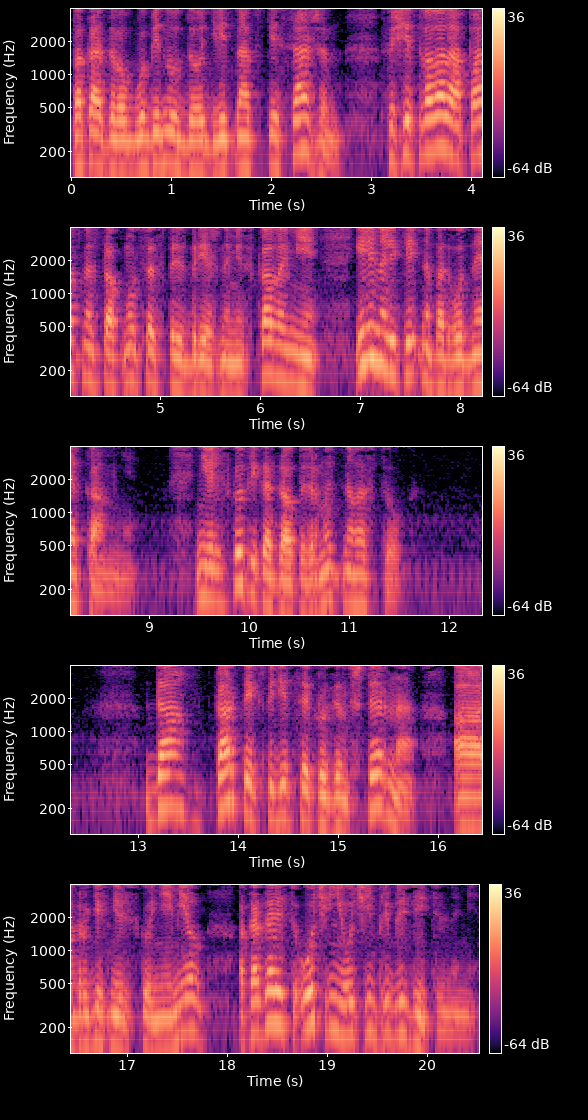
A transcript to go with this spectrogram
показывал глубину до 19 сажен, существовала опасность столкнуться с прибрежными скалами или налететь на подводные камни. Невельской приказал повернуть на восток. Да, карты экспедиции Крузенштерна, а других Невельской не имел, оказались очень и очень приблизительными.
